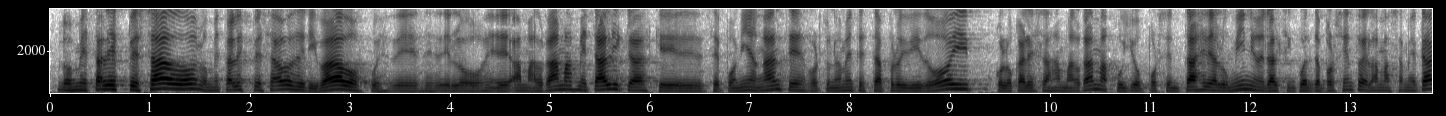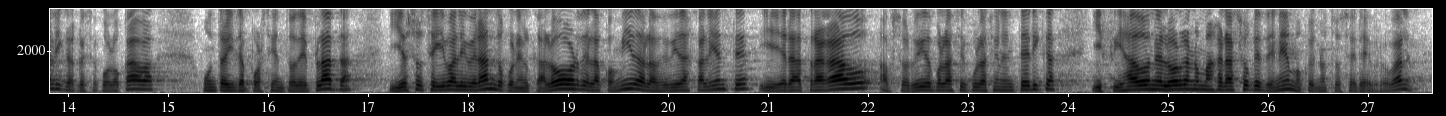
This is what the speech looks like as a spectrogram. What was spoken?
Los metales pesados, los metales pesados derivados pues de, los eh, amalgamas metálicas que se ponían antes, afortunadamente está prohibido hoy colocar esas amalgamas cuyo porcentaje de aluminio era el 50% de la masa metálica que se colocaba, un 30% de plata y eso se iba liberando con el calor de la comida, las bebidas calientes y era tragado, absorbido por la circulación entérica y fijado en el órgano más graso que tenemos, que es nuestro cerebro, ¿vale?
